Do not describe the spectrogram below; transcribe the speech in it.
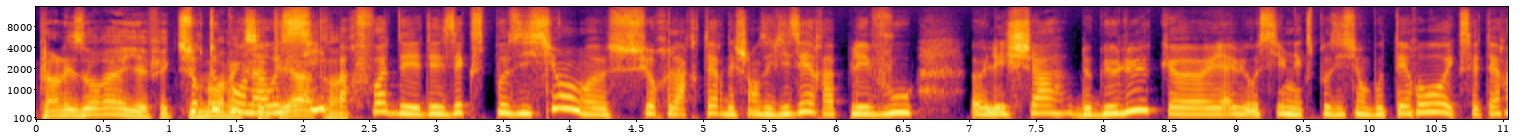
plein les oreilles, effectivement. Surtout qu'on a aussi parfois des, des expositions sur l'artère des Champs-Élysées Rappelez-vous euh, les chats de Geluc. Euh, il y a eu aussi une exposition Botero, etc.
